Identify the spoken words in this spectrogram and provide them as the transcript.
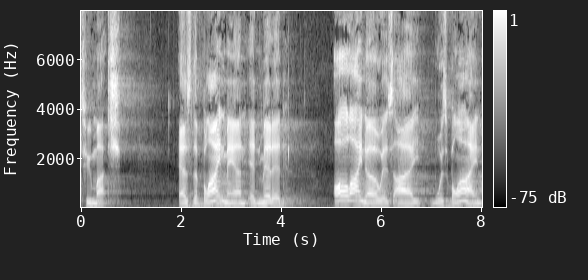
too much. As the blind man admitted, all I know is I was blind,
